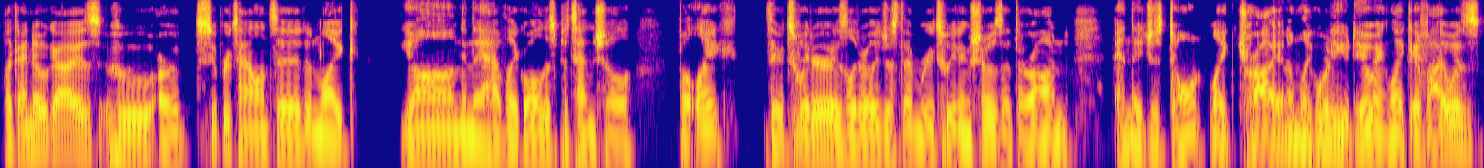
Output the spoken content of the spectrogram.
Like I know guys who are super talented and like young and they have like all this potential, but like their Twitter is literally just them retweeting shows that they're on and they just don't like try and I'm like what are you doing? Like if I was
